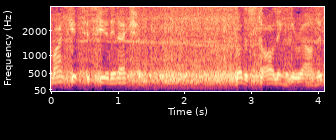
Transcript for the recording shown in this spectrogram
might get to see it in action. A lot of starlings around it.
